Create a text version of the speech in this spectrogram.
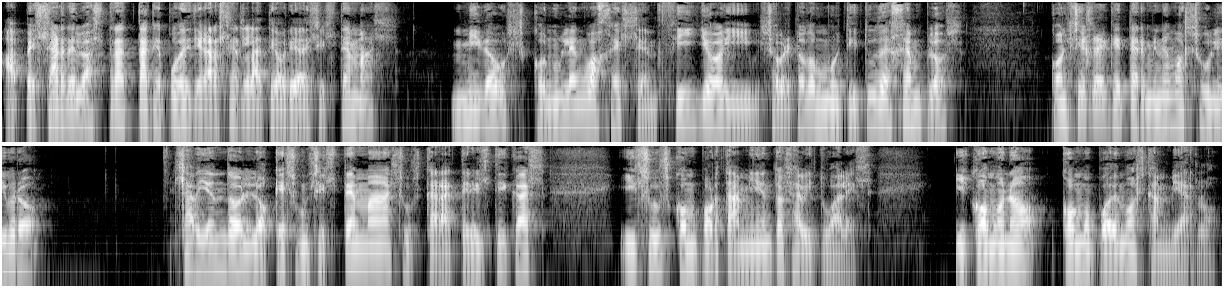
A pesar de lo abstracta que puede llegar a ser la teoría de sistemas, Meadows, con un lenguaje sencillo y sobre todo multitud de ejemplos, consigue que terminemos su libro sabiendo lo que es un sistema, sus características y sus comportamientos habituales. Y cómo no, cómo podemos cambiarlo.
